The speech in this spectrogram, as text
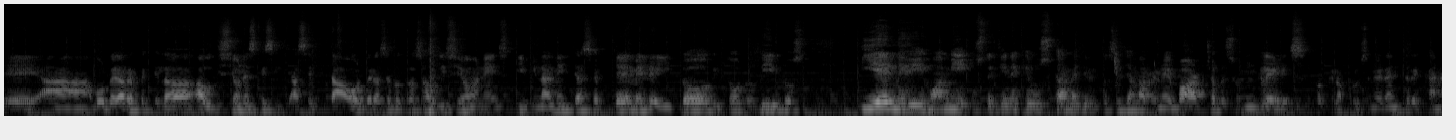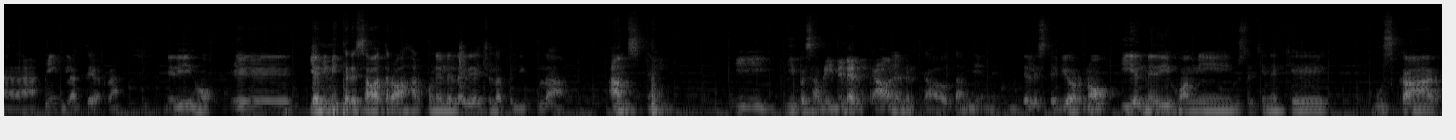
eh, a volver a repetir las audiciones, que si aceptaba volver a hacer otras audiciones y finalmente acepté, me leí todo, y todos los libros y él me dijo a mí, usted tiene que buscarme, el director se llama René Bartel, es un inglés, porque la producción era entre Canadá e Inglaterra, me dijo, eh, y a mí me interesaba trabajar con él, él había hecho la película Amstein, y, y, pues abrirme mercado en el mercado también del exterior, ¿no? Y él me dijo a mí, usted tiene que buscar,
